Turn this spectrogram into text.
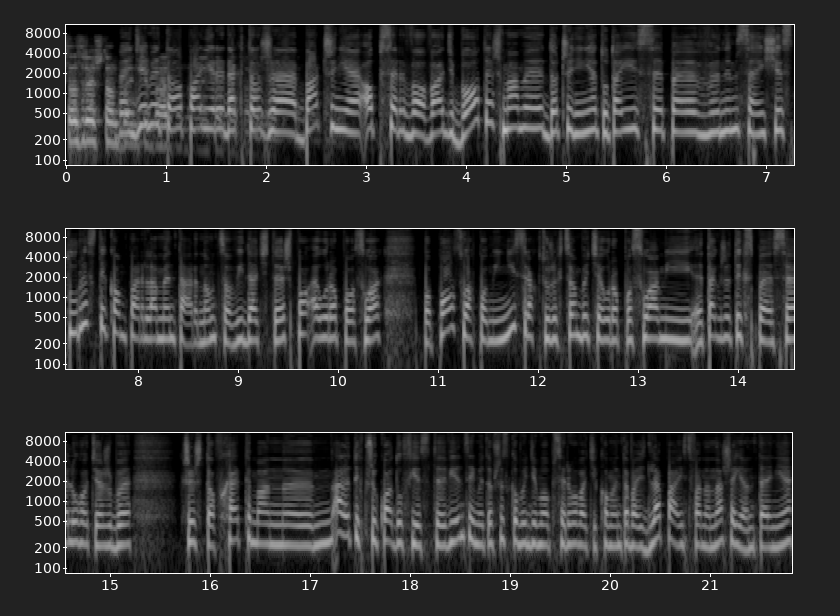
Co zresztą Będziemy będzie to, panie redaktorze, bacznie obserwować, bo też mamy do czynienia tutaj z pewnym sensie z turystyką parlamentarną, co widać też po europosłach, po posłach, po ministrach, którzy chcą być europosłami, e, także tych z PSL-u, chociażby Krzysztof Hetman, ale tych przykładów jest więcej. My to wszystko będziemy obserwować i komentować dla Państwa na naszej antenie.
